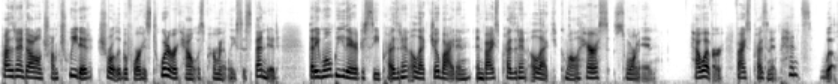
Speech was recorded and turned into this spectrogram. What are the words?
President Donald Trump tweeted shortly before his Twitter account was permanently suspended that he won't be there to see President elect Joe Biden and Vice President elect Kamala Harris sworn in. However, Vice President Pence will.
